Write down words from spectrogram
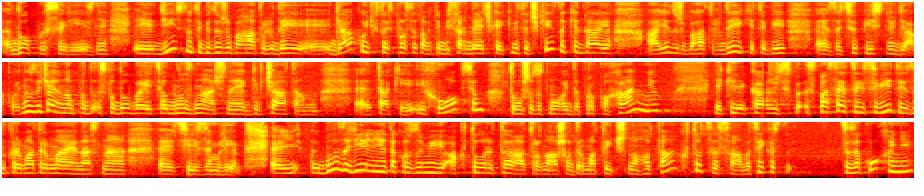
е, дописи різні. І дійсно тобі дуже багато людей дякують. Хтось просто там тобі сердечка і квіточки закидає. А є дуже багато людей, які тобі за цю пісню дякують. Ну, звичайно, нам сподобається однозначно як дівчатам, так і хлопцям, тому що тут мова йде про кохання, які кажуть, «Сп- спасе цей світ і, зокрема, тримає нас на е, цій землі. Е, Були задіяні, я так розумію, актори театру нашого драматичного. Так, хто це саме? Це якась це закохані?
